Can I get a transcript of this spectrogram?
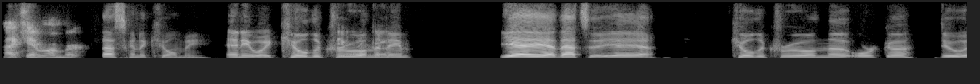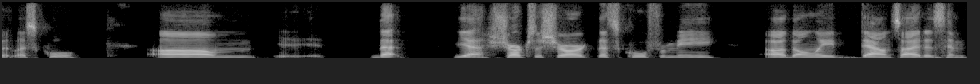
I can't remember. That's gonna kill me. Anyway, kill the crew on the name. Yeah, yeah, that's it. Yeah, yeah. Kill the crew on the orca. Do it. That's cool. Um, that yeah, shark's a shark. That's cool for me. Uh, the only downside is him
